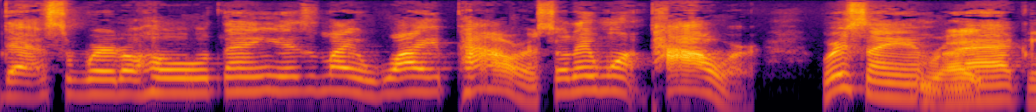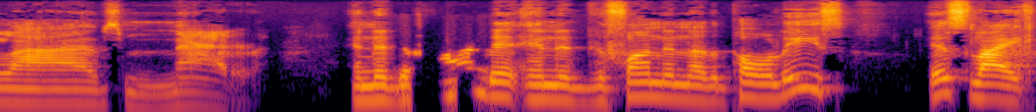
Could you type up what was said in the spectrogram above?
that's where the whole thing is like white power. So they want power. We're saying Right. black lives matter, and the defunding and the defunding of the police. It's like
